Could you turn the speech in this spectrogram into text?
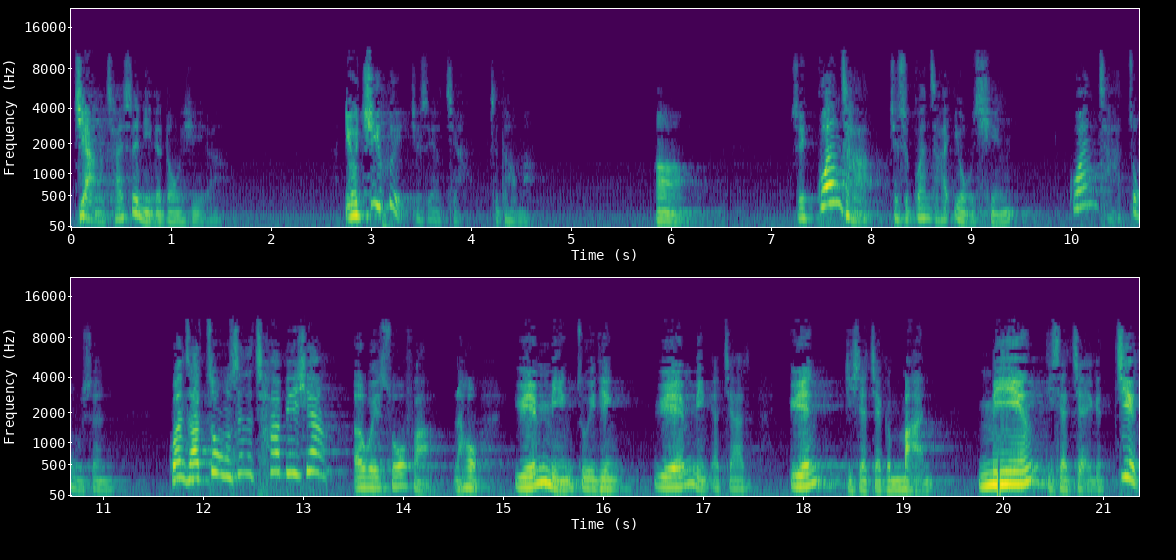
讲才是你的东西啊。有机会就是要讲，知道吗？啊，所以观察就是观察友情，观察众生，观察众生的差别相而为说法。然后圆明，注意听，圆明要加圆底下加个满，明底下加一个净，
